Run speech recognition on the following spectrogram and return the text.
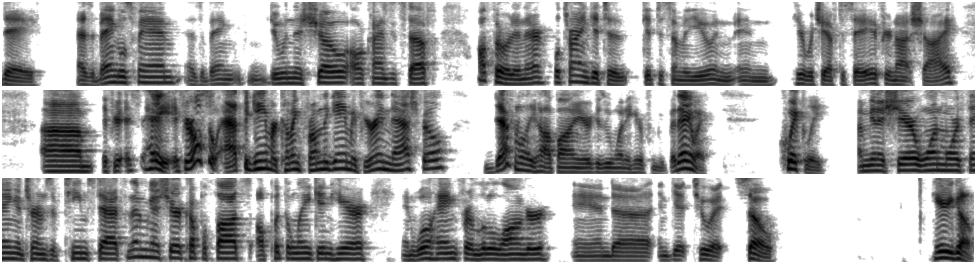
day. As a Bengals fan, as a bang doing this show, all kinds of stuff. I'll throw it in there. We'll try and get to get to some of you and and hear what you have to say if you're not shy. Um, if you're hey, if you're also at the game or coming from the game, if you're in Nashville, definitely hop on here because we want to hear from you. But anyway, quickly, I'm going to share one more thing in terms of team stats, and then I'm going to share a couple thoughts. I'll put the link in here, and we'll hang for a little longer and uh, and get to it. So here you go.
